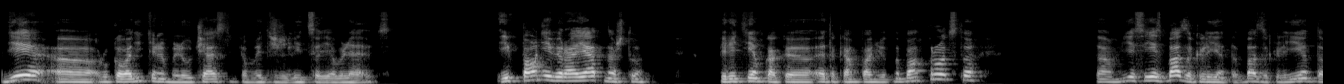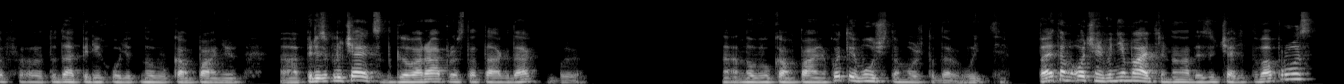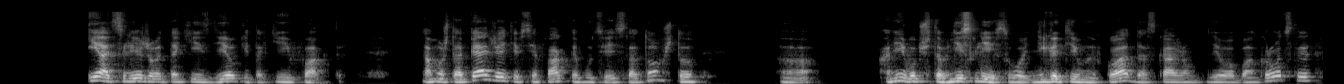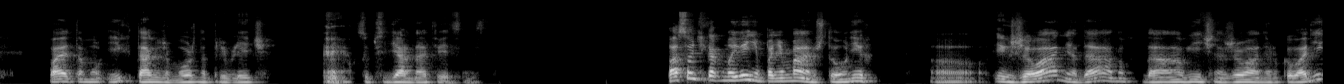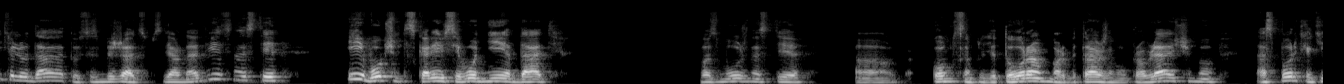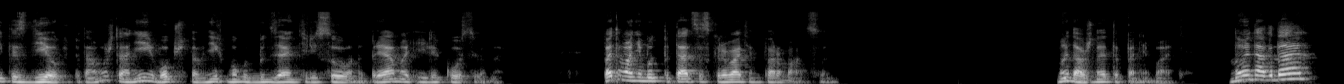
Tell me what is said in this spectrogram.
где э, руководителем или участником эти же лица являются. И вполне вероятно, что перед тем, как э, эта компания идет на банкротство, там, если есть база клиентов, база клиентов э, туда переходит в новую компанию, э, перезаключаются договора просто так, да, как бы, новую компанию, какое-то имущество может туда выйти. Поэтому очень внимательно надо изучать этот вопрос и отслеживать такие сделки, такие факты. Потому что, опять же, эти все факты будут свидетельствовать о том, что э, они, в общем-то, внесли свой негативный вклад, да, скажем, в дело о банкротстве, поэтому их также можно привлечь к субсидиарной ответственности. По сути, как мы видим, понимаем, что у них Э, их желание, да, ну, когда аналогично желанию руководителю, да, то есть избежать субсидиарной ответственности и, в общем-то, скорее всего, не дать возможности э, комплексным кредиторам, арбитражному управляющему оспорить какие-то сделки, потому что они, в общем-то, в них могут быть заинтересованы прямо или косвенно. Поэтому они будут пытаться скрывать информацию. Мы должны это понимать. Но иногда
